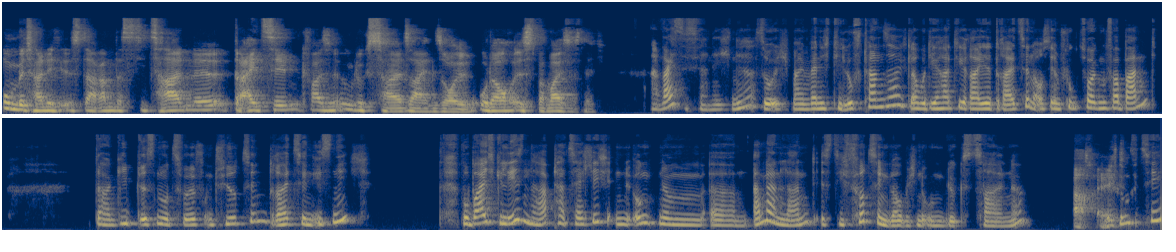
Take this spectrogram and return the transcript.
unbeteiligt ist daran, dass die Zahl eine 13 quasi eine Unglückszahl sein soll oder auch ist, man weiß es nicht. Man weiß es ja nicht, ne? So, ich meine, wenn ich die Lufthansa, ich glaube, die hat die Reihe 13 aus ihren Flugzeugen verbannt. Da gibt es nur 12 und 14. 13 ist nicht. Wobei ich gelesen habe, tatsächlich in irgendeinem ähm, anderen Land ist die 14, glaube ich, eine Unglückszahl, ne? Ach, echt? 15?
